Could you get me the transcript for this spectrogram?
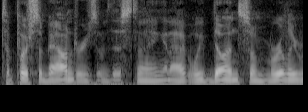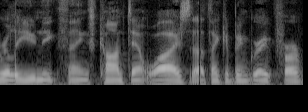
to push the boundaries of this thing, and I, we've done some really really unique things content wise that I think have been great for our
